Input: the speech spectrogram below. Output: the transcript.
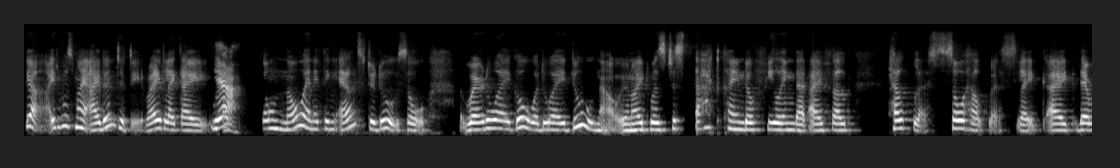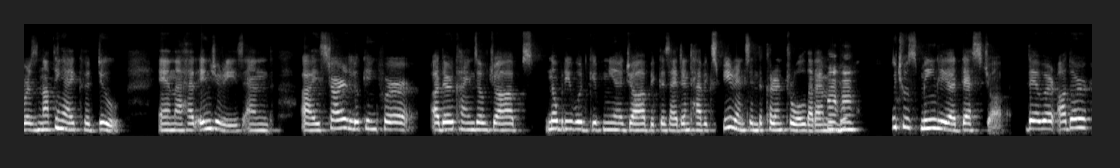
Yeah, it was my identity, right? Like I, yeah. I don't know anything else to do. So where do I go? What do I do now? You know, it was just that kind of feeling that I felt helpless, so helpless. Like I there was nothing I could do. And I had injuries and I started looking for other kinds of jobs. Nobody would give me a job because I didn't have experience in the current role that I'm mm-hmm. doing, which was mainly a desk job there were other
